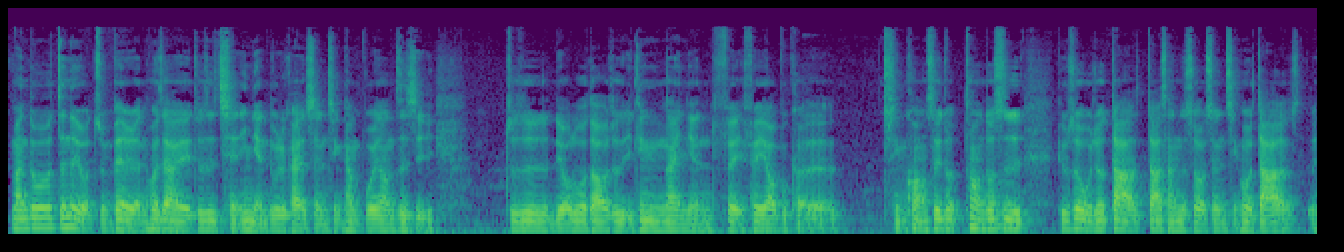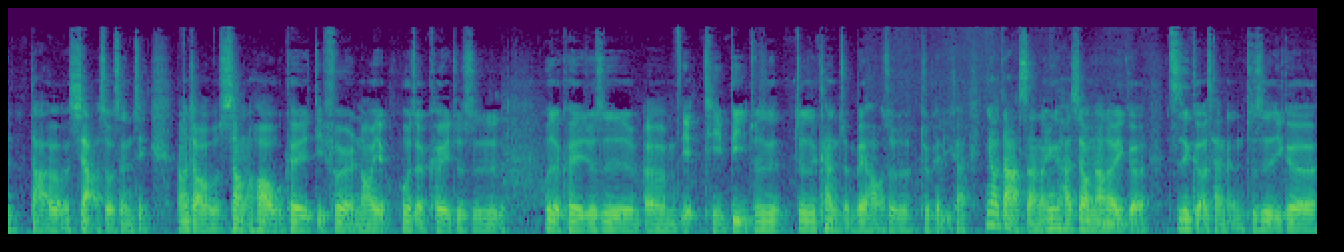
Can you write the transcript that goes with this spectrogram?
蛮多真的有准备的人会在就是前一年度就开始申请，他们不会让自己就是流落到就是一定那一年非非要不可的情况，所以都通常都是，比如说我就大大三的时候申请，或者大二呃大二下的时候申请，然后假如上的话，我可以 defer，然后也或者可以就是或者可以就是呃也提毕，就是就是看准备好的时候就就可以离开。应该要大三了，因为还是要拿到一个资格才能，就是一个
